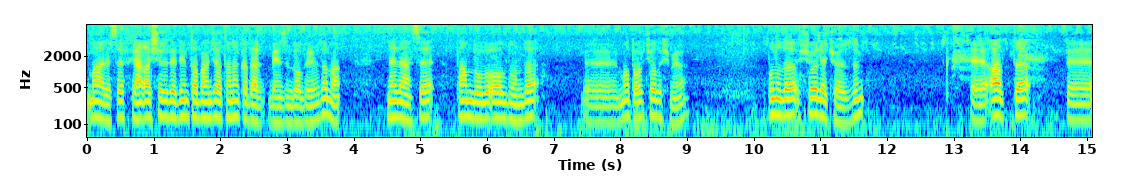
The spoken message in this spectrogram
maalesef yani aşırı dediğim tabanca atana kadar benzin dolduruyoruz ama nedense tam dolu olduğunda e, motor çalışmıyor. Bunu da şöyle çözdüm. E, altta e,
